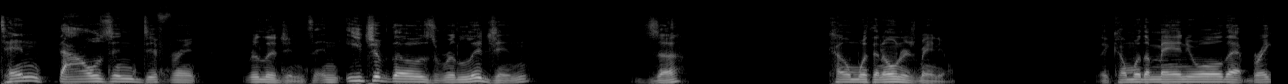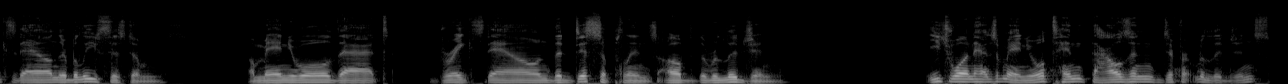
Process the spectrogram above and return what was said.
10,000 different religions. And each of those religions uh, come with an owner's manual. They come with a manual that breaks down their belief systems, a manual that breaks down the disciplines of the religion. Each one has a manual, 10,000 different religions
